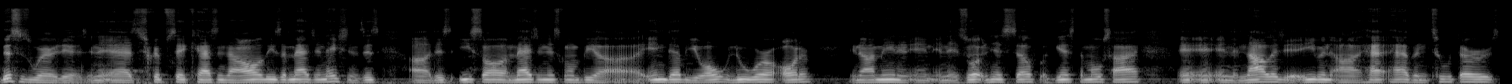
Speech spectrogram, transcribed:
This is where it is, and as the scripture said, casting down all these imaginations. This, uh, this Esau imagine it's going to be a, a NWO, New World Order you know what I mean, and, and, and exhorting himself against the Most High, and, and, and the knowledge, even uh, ha- having two thirds,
